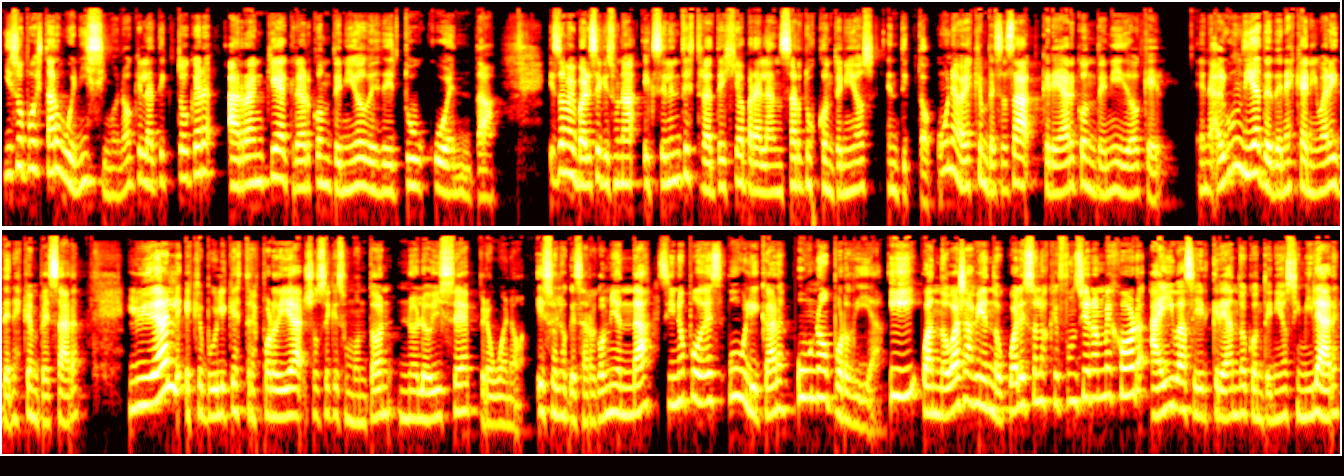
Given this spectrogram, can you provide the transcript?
Y eso puede estar buenísimo, ¿no? Que la TikToker arranque a crear contenido desde tu cuenta. Esa me parece que es una excelente estrategia para lanzar tus contenidos en TikTok. Una vez que empezás a crear contenido, que en algún día te tenés que animar y tenés que empezar. Lo ideal es que publiques tres por día. Yo sé que es un montón, no lo hice, pero bueno, eso es lo que se recomienda. Si no podés publicar uno por día. Y cuando vayas viendo cuáles son los que funcionan mejor, ahí vas a ir creando contenido similar.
